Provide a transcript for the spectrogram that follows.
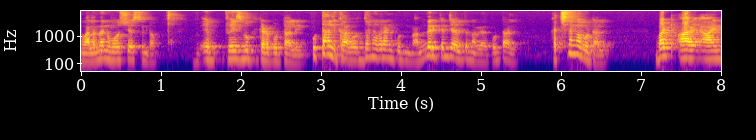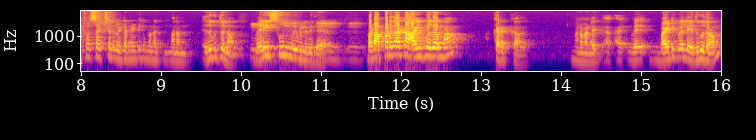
వాళ్ళందరినీ హోస్ట్ చేస్తుంటాం ఫేస్బుక్ ఇక్కడ పుట్టాలి. పుట్టాలి కా- వద్దని ఎవరు అనుకుంటున్నారు? అందరి ఇక్కడి నుంచి వెళ్తున్నారు కదా పుట్టాలి. ఖచ్చితంగా పుట్టాలి. బట్ ఆ ఇన్ఫ్రాస్ట్రక్చర్ వీటన్నిటికీ మనకు మనం ఎదుగుతున్నాం. Very soon we will be there. But అప్పటిదాకా ఆగిపోదామా? కరెక్ట్ కాదు. మనం బయటికి వెళ్ళి ఎదుగుదాం.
